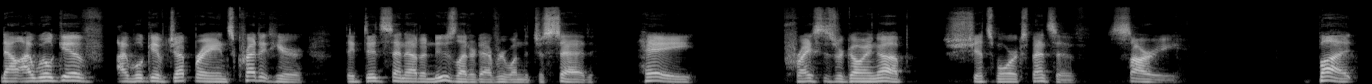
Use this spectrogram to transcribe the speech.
Now I will give I will give JetBrains credit here. They did send out a newsletter to everyone that just said, "Hey, prices are going up. Shit's more expensive. Sorry." But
